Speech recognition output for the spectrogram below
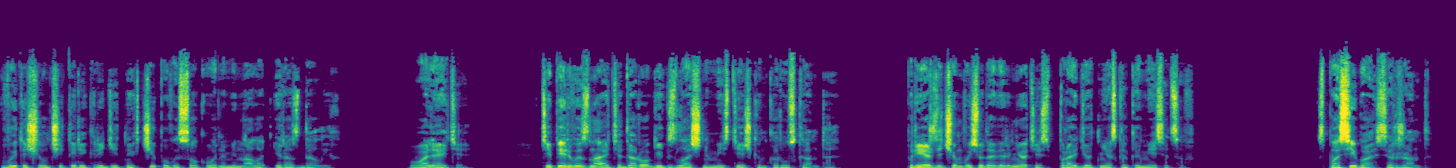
вытащил четыре кредитных чипа высокого номинала и раздал их. «Валяйте. Теперь вы знаете дороги к злачным местечкам Карусканта. Прежде чем вы сюда вернетесь, пройдет несколько месяцев». «Спасибо, сержант».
